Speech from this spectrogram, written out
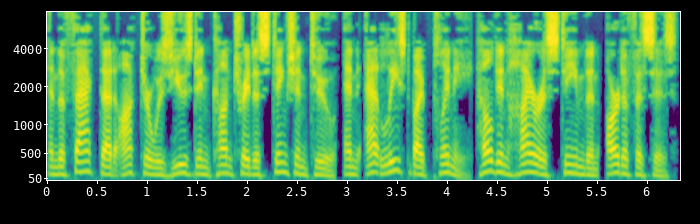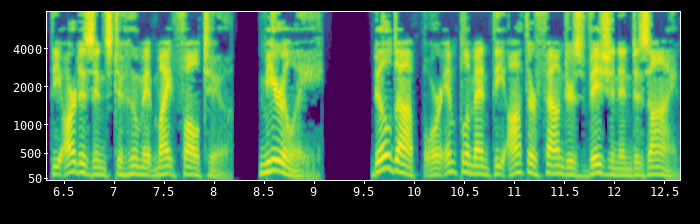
and the fact that auctor was used in contradistinction to, and at least by Pliny, held in higher esteem than artifices, the artisans to whom it might fall to merely build up or implement the author-founder's vision and design.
